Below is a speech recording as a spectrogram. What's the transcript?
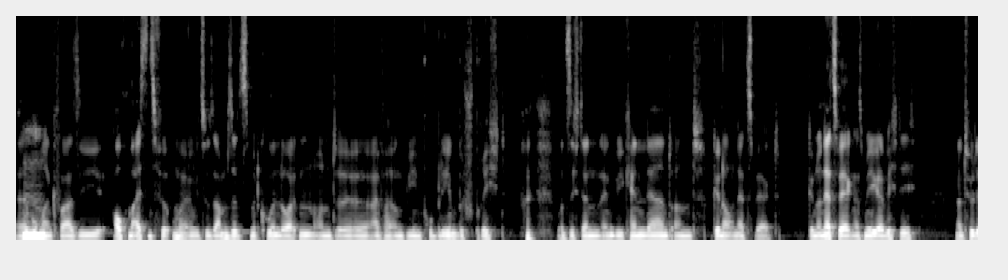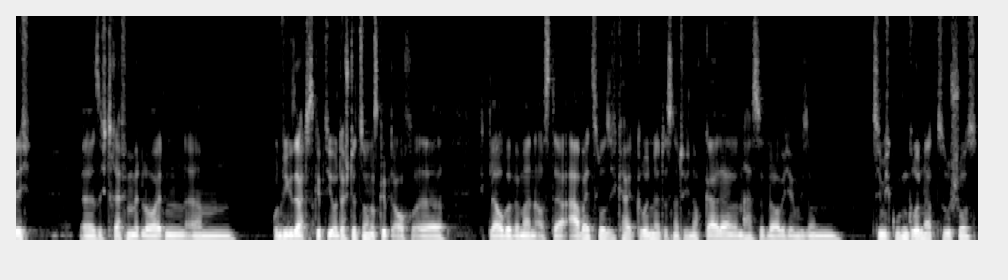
äh, mhm. wo man quasi auch meistens für immer irgendwie zusammensitzt mit coolen Leuten und äh, einfach irgendwie ein Problem bespricht und sich dann irgendwie kennenlernt und genau, netzwerkt. Genau, Netzwerken ist mega wichtig, natürlich. Äh, sich treffen mit Leuten. Ähm, und wie gesagt, es gibt die Unterstützung, es gibt auch, äh, ich glaube, wenn man aus der Arbeitslosigkeit gründet, ist natürlich noch geiler, dann hast du, glaube ich, irgendwie so einen ziemlich guten Gründerzuschuss.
